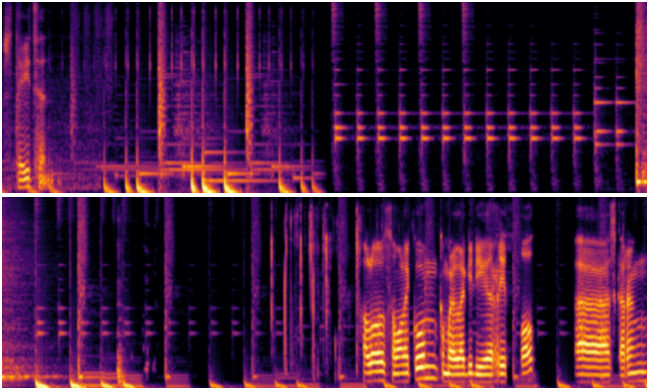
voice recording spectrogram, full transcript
Stay tuned. Halo, assalamualaikum. Kembali lagi di Read Talk. Uh, sekarang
